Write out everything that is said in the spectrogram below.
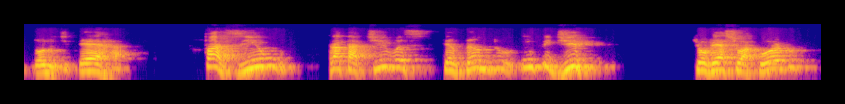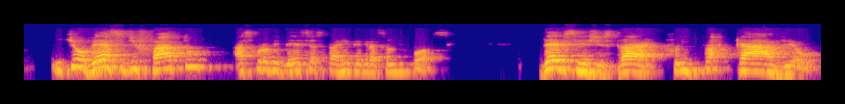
donos de terra, faziam tratativas tentando impedir que houvesse o acordo e que houvesse, de fato, as providências para a reintegração de posse. Deve-se registrar, foi implacável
